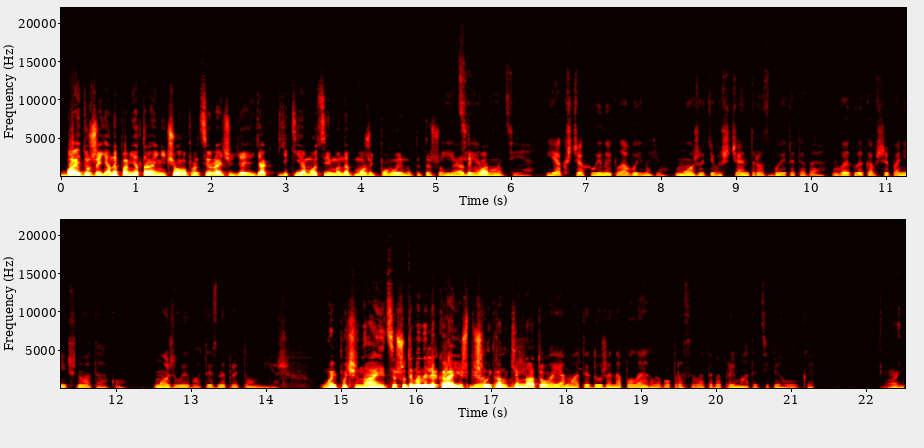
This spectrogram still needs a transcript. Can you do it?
байдуже, я не пам'ятаю нічого про ці речі. Я, як, які емоції мене можуть поглинути? Ти що, І ці неадекватно? емоції, якщо хлинуть лавиною, можуть вщент розбити тебе, викликавши панічну атаку. Можливо, ти знепритомнієш. Ой, починається. Що ти мене лякаєш? До Пішли того кан- ж, кімнату Твоя оглядати. мати дуже наполегливо просила тебе приймати ці пігулки. Ай,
